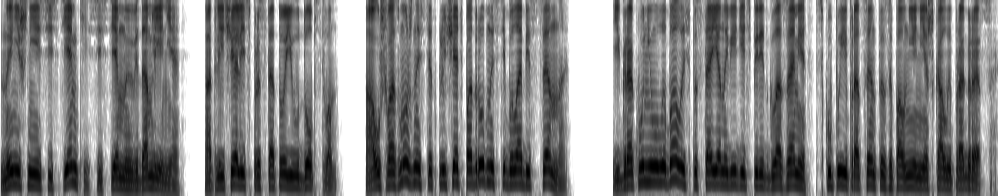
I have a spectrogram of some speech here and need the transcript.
нынешние системки, системные уведомления, отличались простотой и удобством, а уж возможность отключать подробности была бесценна. Игроку не улыбалось постоянно видеть перед глазами скупые проценты заполнения шкалы прогресса.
